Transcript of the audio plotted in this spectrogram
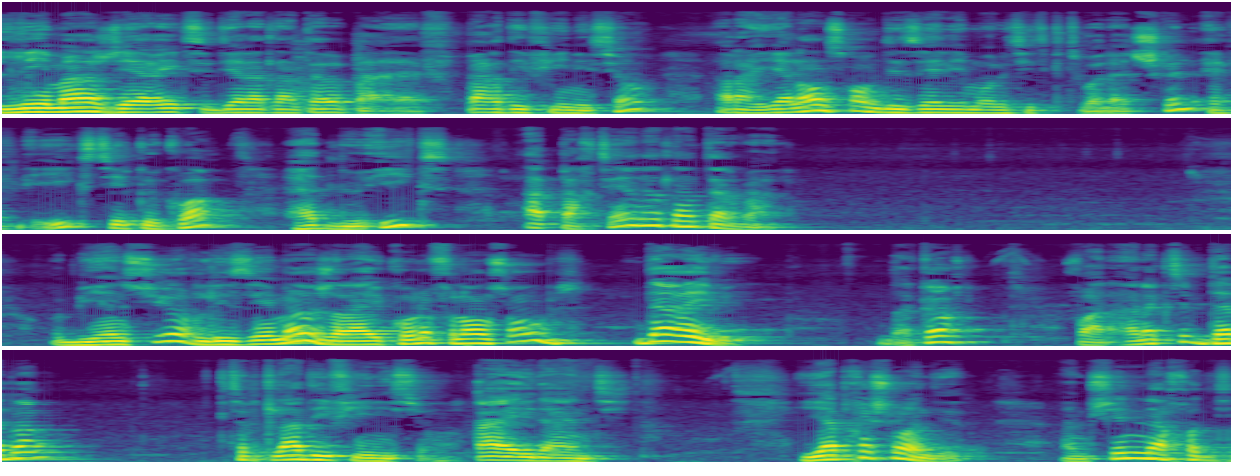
ليماج ديريكت ديال هاد الانترفال اف باغ ديفينيسيون راه هي لونسومبل دي زيليمون اللي تيتكتبوا على هاد الشكل اف لي اكس تيل كو كوا هاد لو اكس ابارتيان لهاد الانترفال وبيان سور لي زيماج راه يكونوا في لونسومبل داريفي داكوغ فوالا انا كتبت دابا كتبت لا ديفينيسيون القاعده عندي هي ابخي شنو ندير نمشي ناخد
